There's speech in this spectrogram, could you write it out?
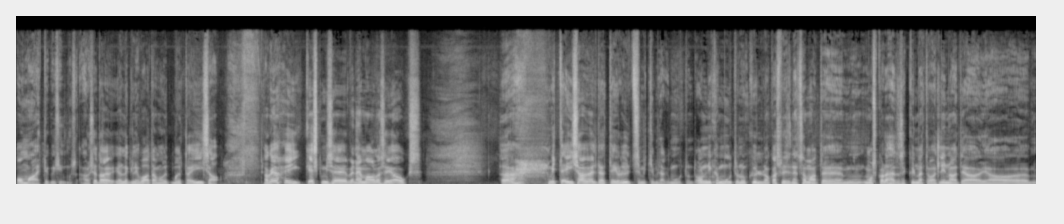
omaette küsimus, aga seda jällegi Levada mõõta ei saa. aga jah, ei, keskmise venemaalase jaoks? Mitte ei saa öelda, et ei ole üldse mitte midagi muutunud, on ikka muutunud küll, no kas või needsamad äh, Moskva lähedased külmetavad linnad ja, ja äh,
